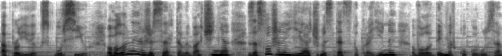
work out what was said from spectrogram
А провів екскурсію головний режисер телебачення, заслужений діяч мистецтв України Володимир Кукуруза.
